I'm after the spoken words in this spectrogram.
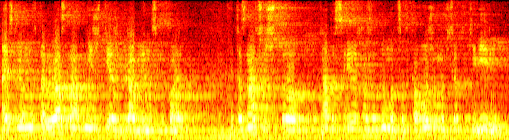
А если он второй раз на одни же те же грабли наступает, это значит, что надо серьезно задуматься, в кого же мы все-таки верим.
